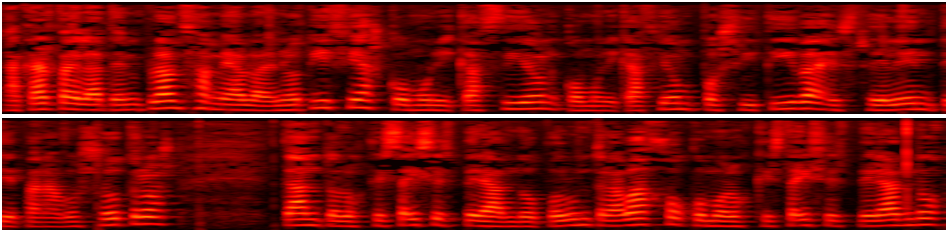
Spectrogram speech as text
La carta de la templanza me habla de noticias, comunicación, comunicación positiva, excelente para vosotros, tanto los que estáis esperando por un trabajo como los que estáis esperando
